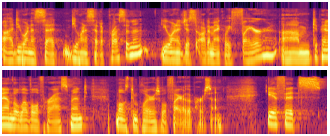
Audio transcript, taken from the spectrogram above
Uh, do you want to set Do you want to set a precedent? Do you want to just automatically fire? Um, depending on the level of harassment, most employers will fire the person. If it's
